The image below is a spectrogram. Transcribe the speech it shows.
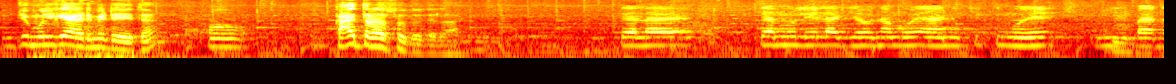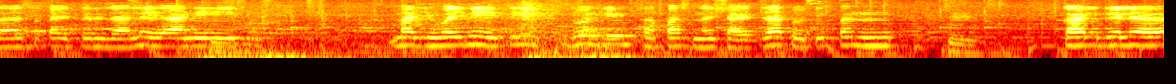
तुमची मुलगी ॲडमिट आहे इथं. हो. काय त्रास होतो तिला त्याला त्या मुलीला जेवणामुळे आणि चिकीमुळे बाधा असं काहीतरी झाले आणि माझी वहिनी आहे ती दोन दिवसापासून शाळेत जात होती पण. काल गेल्या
